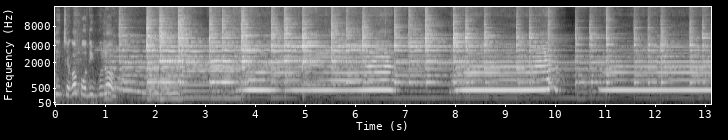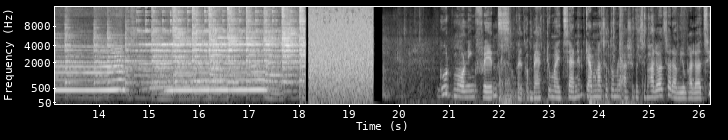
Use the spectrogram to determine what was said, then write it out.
দিচ্ছে গো প্রদীপগুলো। Good morning friends welcome back to my channel কেমন আছো তোমরা? আশা করছি ভালো আছো আর আমিও ভালো আছি।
